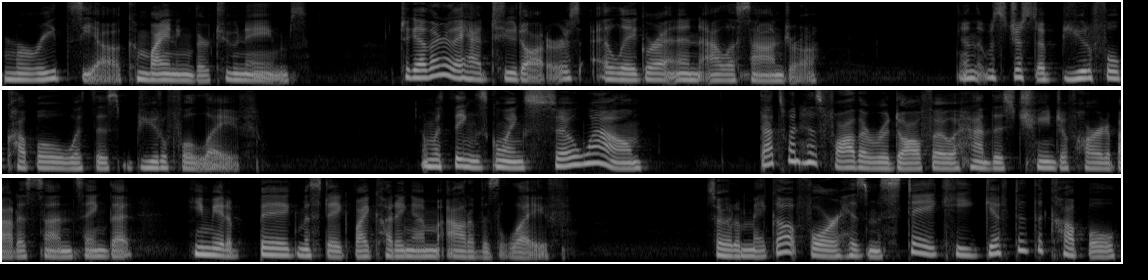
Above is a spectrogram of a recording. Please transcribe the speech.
Maurizia, combining their two names. Together, they had two daughters, Allegra and Alessandra. And it was just a beautiful couple with this beautiful life. And with things going so well, that's when his father, Rodolfo, had this change of heart about his son, saying that he made a big mistake by cutting him out of his life. So, to make up for his mistake, he gifted the couple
